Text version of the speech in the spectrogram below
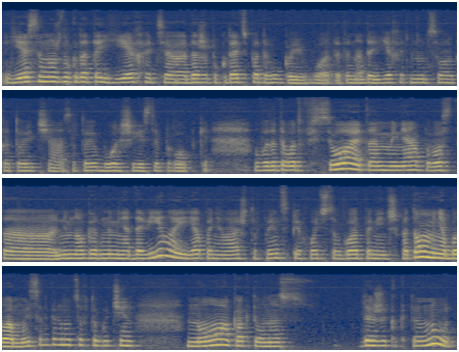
если нужно куда-то ехать, а, даже погулять с подругой, вот, это надо ехать минут 40, а то и час, а то и больше, если пробки. Вот это вот все, это меня просто немного на меня давило, и я поняла, что, в принципе, хочется в город поменьше. Потом у меня была мысль вернуться в Тогучин, но как-то у нас даже как-то, ну,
